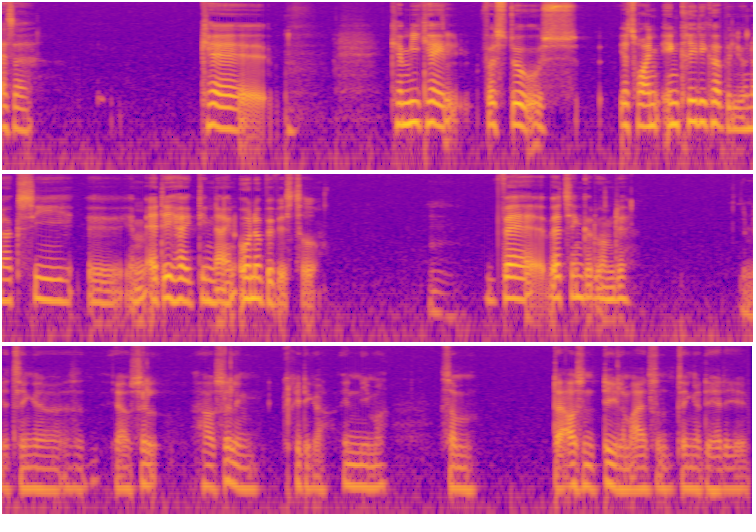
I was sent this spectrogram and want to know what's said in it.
Altså, kan, kan Michael forstås jeg tror, en, en kritiker vil jo nok sige, øh, jamen, er det her ikke din egen underbevidsthed? Hvad, hvad tænker du om det? Jamen, jeg tænker, altså, jeg jo selv, har jo selv en kritiker inden i mig, som der er også en del af mig, som tænker, det her, det,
